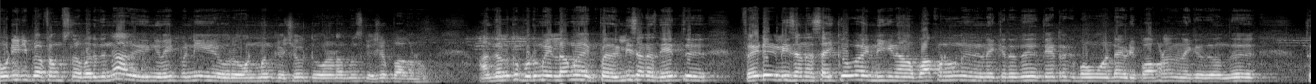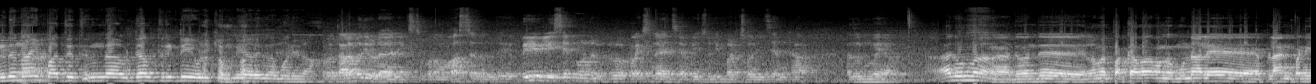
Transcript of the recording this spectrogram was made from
ஓடிடி பிளாட்ஃபார்ம்ஸில் வருதுன்னா அது இங்கே வெயிட் பண்ணி ஒரு ஒன் மந்த் கழிச்சோ டூ ஒன் அண்ட் மந்த்ஸ் கழிச்சோ பார்க்கணும். அந்த அளவுக்கு பொறுமை இல்லாமல் இப்போ ரிலீஸ் ஆன நேற்று ஃப்ரைடே ரிலீஸ் ஆன சைக்கோவை இன்றைக்கி நான் பார்க்கணுன்னு நினைக்கிறது தேட்டருக்கு போக மாட்டேன் இப்படி பார்க்கணும்னு நினைக்கிறது வந்து திருடுனாய் பார்த்து திருந்தா விட்டால் திருட்டே ஒழிக்க முடியாதுங்கிற மாதிரி தான் அப்புறம் தளபதியோட நெக்ஸ்ட் படம் மாஸ்டர் வந்து ப்ரீ ரிலீஸ் ஹண்ட்ரட் கலெக்ஷன் ஆயிடுச்சு அப்படின்னு சொல்லி படிச்சோம் ரீசெண்டாக அது உண்மையா? அது உண்மைதாங்க. அது வந்து எல்லாமே பக்காவாக அவங்க முன்னாலே பிளான் பண்ணி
